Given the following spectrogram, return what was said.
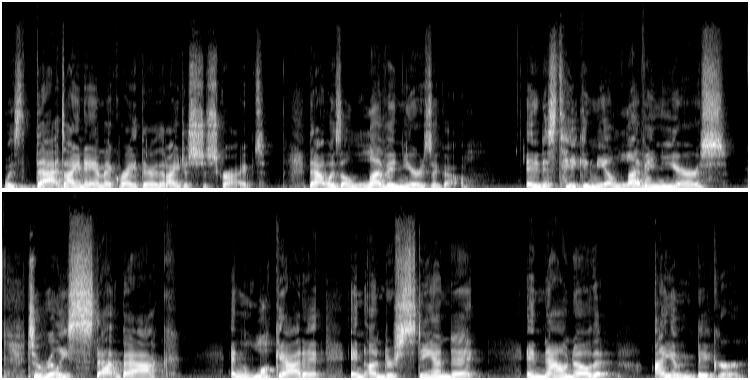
was that dynamic right there that I just described. That was 11 years ago. And it has taken me 11 years to really step back and look at it and understand it and now know that I am bigger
